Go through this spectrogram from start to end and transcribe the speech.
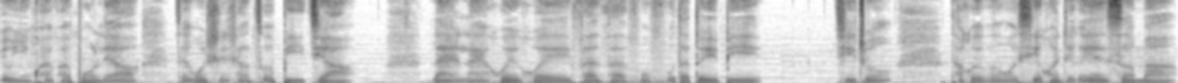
用一块块布料在我身上做比较，来来回回、反反复复的对比。其中，他会问我喜欢这个颜色吗？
